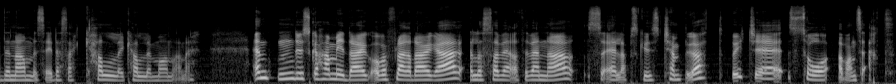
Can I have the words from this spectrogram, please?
det nærmer seg disse kalde, kalde månedene. Enten du skal ha middag over flere dager eller servere til venner, så er lapskaus kjempegodt og ikke så avansert.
